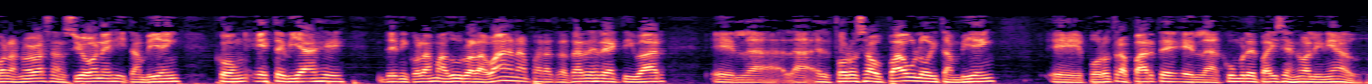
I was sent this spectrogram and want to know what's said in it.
con las nuevas sanciones y también con este viaje de Nicolás Maduro a La Habana para tratar de reactivar el, el Foro Sao Paulo y también, eh, por otra parte, en la Cumbre de Países No Alineados.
